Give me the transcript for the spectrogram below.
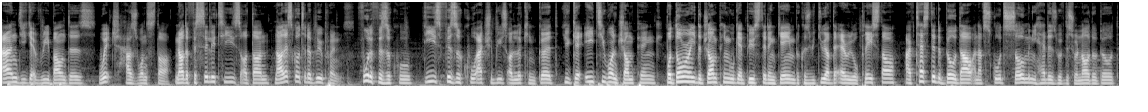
And you get Rebounders, which has 1 star. Now the facilities are done done. Now let's go to the blueprints. For the physical, these physical attributes are looking good. You get 81 jumping, but don't worry, the jumping will get boosted in game because we do have the aerial playstyle. I've tested the build out and I've scored so many headers with this Ronaldo build.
